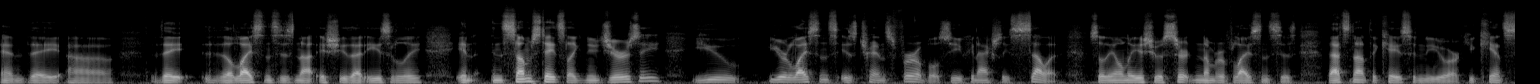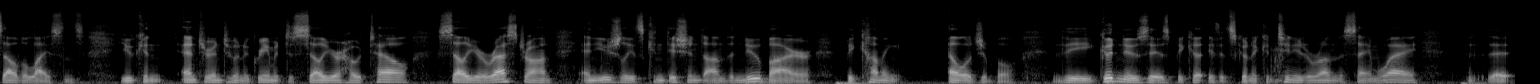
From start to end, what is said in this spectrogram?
and they they the license is not issued that easily. In in some states like New Jersey, you your license is transferable, so you can actually sell it. So they only issue a certain number of licenses. That's not the case in New York. You can't sell the license. You can enter into an agreement to sell your hotel, sell your restaurant, and usually it's conditioned on the new buyer becoming eligible. The good news is because if it's going to continue to run the same way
